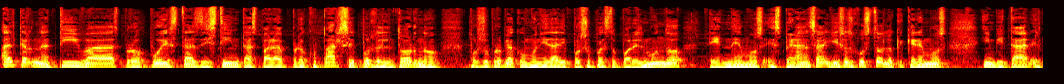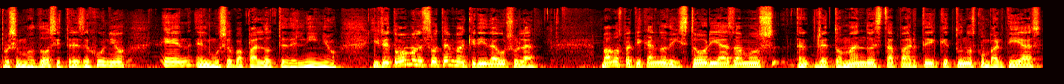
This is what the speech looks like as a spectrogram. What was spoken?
alternativas, propuestas distintas para preocuparse por el entorno, por su propia comunidad y por supuesto por el mundo, tenemos esperanza y eso es justo lo que queremos invitar el próximo 2 y 3 de junio en el Museo Papalote del Niño. Y retomamos nuestro tema, querida Úrsula vamos platicando de historias, vamos retomando esta parte que tú nos compartías,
